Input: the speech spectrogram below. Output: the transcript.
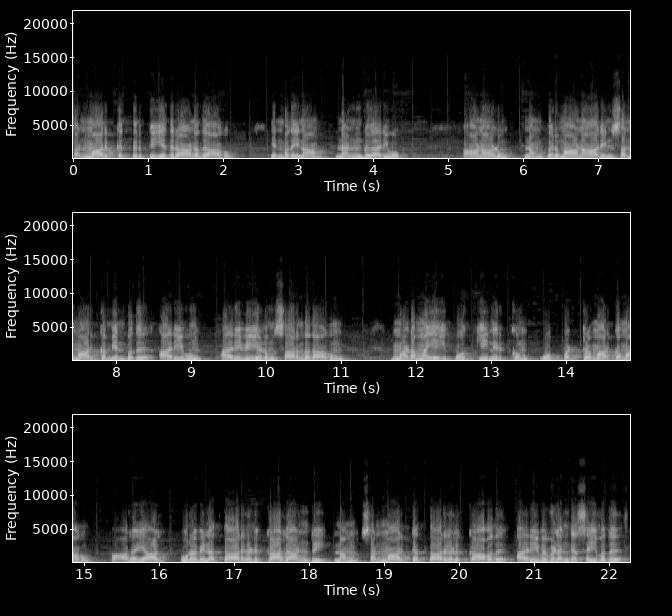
சன்மார்க்கத்திற்கு எதிரானது ஆகும் என்பதை நாம் நன்கு அறிவோம். ஆனாலும் நம் பெருமானாரின் சன்மார்க்கம் என்பது அறிவும் அறிவியலும் சார்ந்ததாகும். மடமையை போக்கி நிற்கும் ஒப்பற்ற மார்க்கமாகும். ஆகையால் புறவினத்தார்களுக்காக அன்றி நம் சன்மார்க்கத்தார்களுக்காவது அறிவு விளங்க செய்வது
